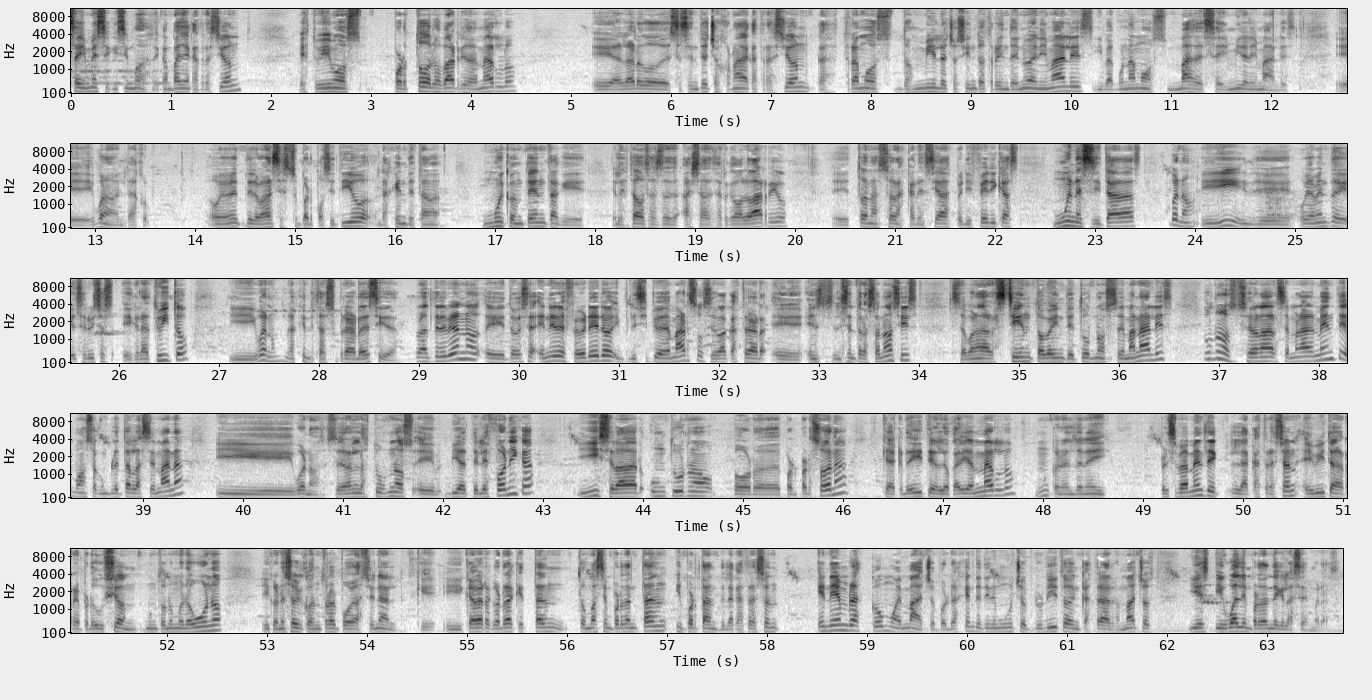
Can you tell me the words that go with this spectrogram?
seis meses que hicimos de campaña de castración. Estuvimos por todos los barrios de Merlo, eh, a lo largo de 68 jornadas de castración, castramos 2.839 animales y vacunamos más de 6.000 animales. Eh, bueno, obviamente el balance es súper positivo, la gente está muy contenta que el Estado se haya acercado al barrio. Eh, todas las zonas carenciadas periféricas, muy necesitadas. Bueno, y eh, obviamente el servicio es, gratuito y bueno, la gente está súper agradecida. Durante el verano, eh, enero, febrero y principio de marzo, se va a castrar en el centro de zoonosis, se van a dar 120 turnos semanales. Turnos se van a dar semanalmente, vamos a completar la semana y bueno, se dan los turnos vía telefónica y se va a dar un turno por, por persona que acredite la localidad en Merlo con el DNI. Principalmente la castración evita la reproducción, punto número uno, y con eso el control poblacional. y cabe recordar que es tanto más importante, tan importante la castración en hembras como en machos, porque la gente tiene mucho prurito en castrar a los machos y es igual de importante que las hembras.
